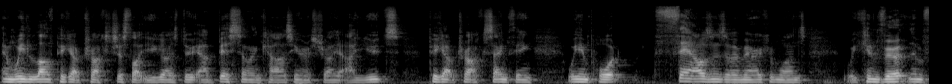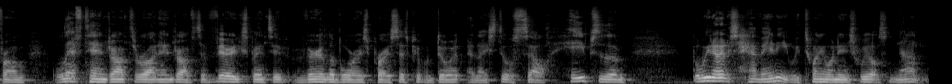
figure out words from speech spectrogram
And we love pickup trucks just like you guys do. Our best selling cars here in Australia are utes, pickup trucks, same thing. We import thousands of American ones. We convert them from left hand drive to right hand drive. It's a very expensive, very laborious process. People do it and they still sell heaps of them but we don't have any with 21 inch wheels, none.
